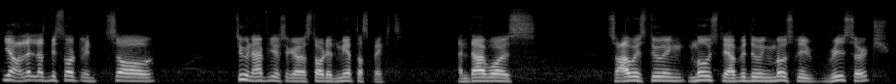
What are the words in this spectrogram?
yeah, let, let me start with so two and a half years ago I started Metaspect, and that was so I was doing mostly I've been doing mostly research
